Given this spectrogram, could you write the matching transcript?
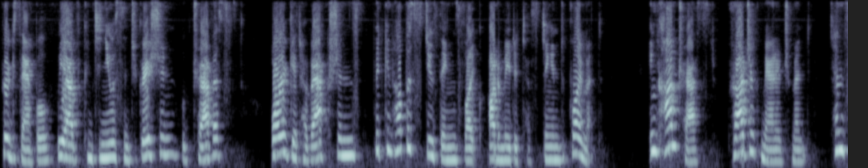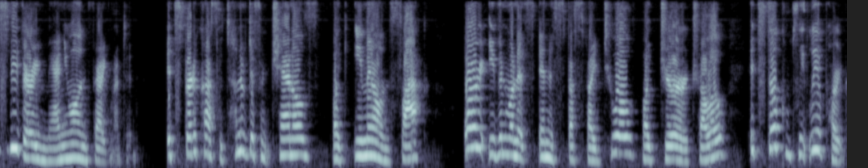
For example, we have continuous integration with Travis, or GitHub Actions that can help us do things like automated testing and deployment. In contrast, project management tends to be very manual and fragmented. It's spread across a ton of different channels like email and Slack, or even when it's in a specified tool like Jira or Trello, it's still completely apart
